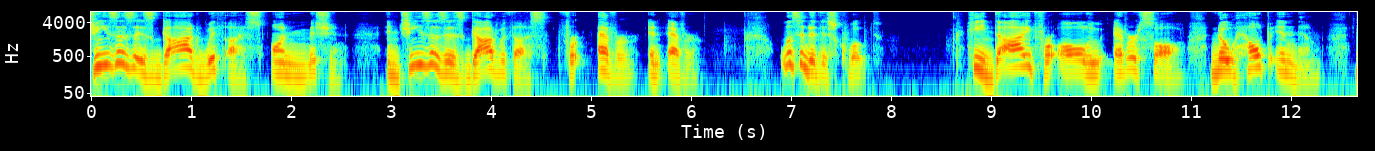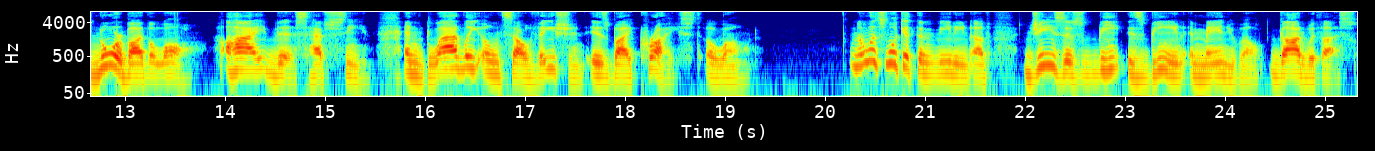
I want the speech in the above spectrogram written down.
Jesus is God with us on mission. And Jesus is God with us forever and ever. Listen to this quote He died for all who ever saw no help in them, nor by the law. I this have seen, and gladly own salvation is by Christ alone. Now let's look at the meaning of Jesus be, is being Emmanuel, God with us.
